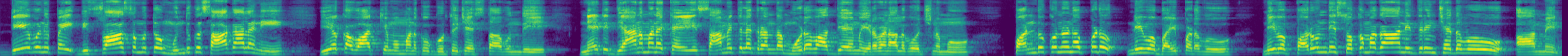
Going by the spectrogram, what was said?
దేవునిపై విశ్వాసముతో ముందుకు సాగాలని ఈ యొక్క వాక్యము మనకు గుర్తు చేస్తా ఉంది. నేటి ధ్యానమనకై సామెతల గ్రంథం మూడవ అధ్యాయం ఇరవై నాలుగో వచనము పండుకొనున్నప్పుడు నీవు భయపడవు నీవు పరుండి సుఖముగా నిద్రించెదవు. ఆమెన్.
